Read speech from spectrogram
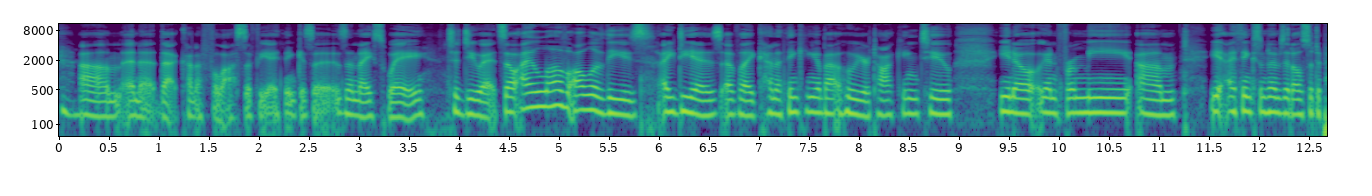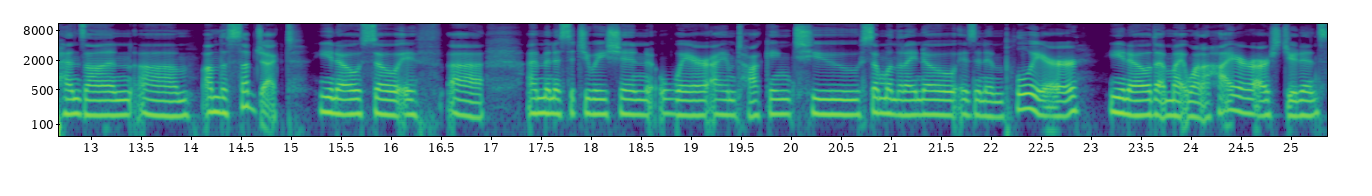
Mm-hmm. Um, and a, that kind of philosophy, I think, is a, is a nice way to do it. So I love all of these ideas of like kind of thinking about who you're talking to, you know, and for me, um, yeah, I think sometimes it also depends on um, on the subject. You know, so if uh, I'm in a situation where I am talking to someone that I know is an employer, you know, that might want to hire our students,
